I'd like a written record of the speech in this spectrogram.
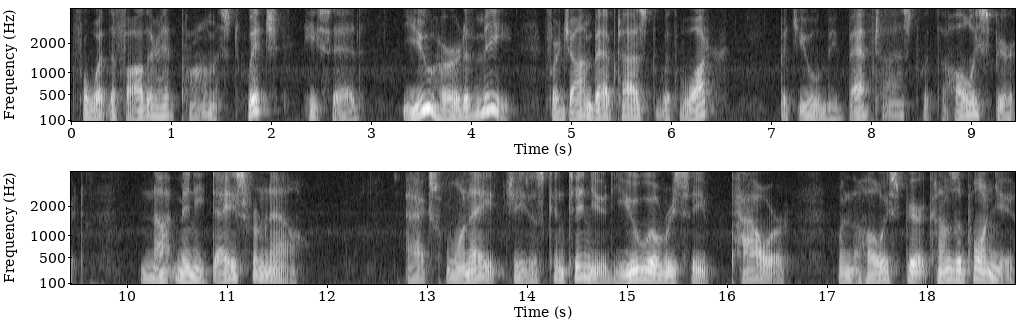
for what the Father had promised, which he said, You heard of me, for John baptized with water, but you will be baptized with the Holy Spirit not many days from now. Acts 1 8, Jesus continued, You will receive power when the Holy Spirit comes upon you.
